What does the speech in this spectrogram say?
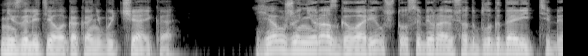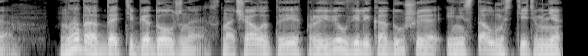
не залетела какая-нибудь чайка. Я уже не раз говорил, что собираюсь отблагодарить тебя. Надо отдать тебе должное. Сначала ты проявил великодушие и не стал мстить мне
